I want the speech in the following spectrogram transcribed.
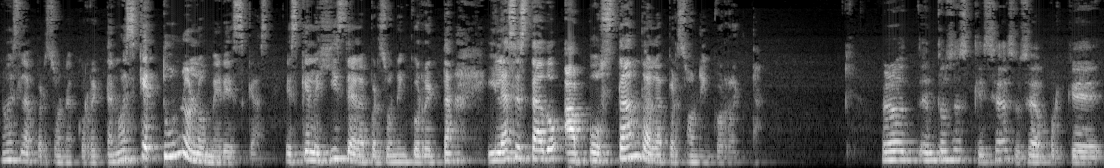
no es la persona correcta. No es que tú no lo merezcas, es que elegiste a la persona incorrecta y le has estado apostando a la persona incorrecta. Pero entonces, ¿qué se hace? O sea, porque,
